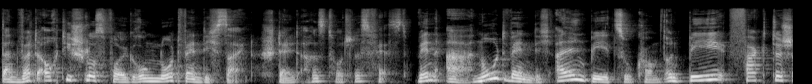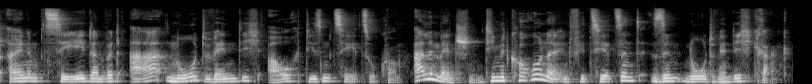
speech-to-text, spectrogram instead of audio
dann wird auch die Schlussfolgerung notwendig sein, stellt Aristoteles fest. Wenn A notwendig allen B zukommt und B faktisch einem C, dann wird A notwendig auch diesem C zukommen. Alle Menschen, die mit Corona infiziert sind, sind notwendig krank.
